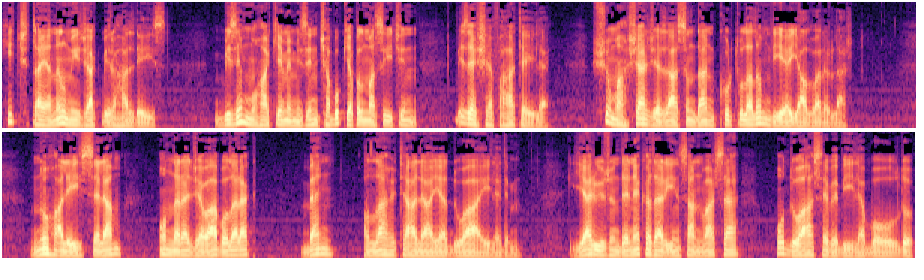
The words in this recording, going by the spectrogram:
Hiç dayanılmayacak bir haldeyiz. Bizim muhakememizin çabuk yapılması için bize şefaat eyle. Şu mahşer cezasından kurtulalım diye yalvarırlar. Nuh aleyhisselam onlara cevap olarak ben Allahü Teala'ya dua eyledim. Yeryüzünde ne kadar insan varsa o dua sebebiyle boğuldu.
